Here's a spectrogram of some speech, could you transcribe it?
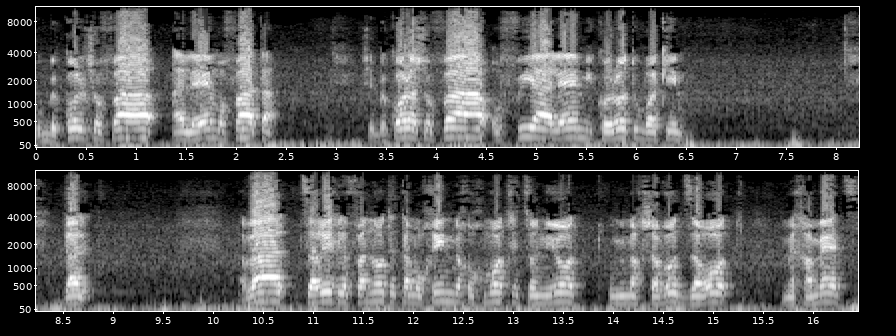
ובקול שופר עליהם הופעת, שבקול השופר הופיע עליהם מקולות וברקים. ד. אבל צריך לפנות את המוחין מחוכמות חיצוניות וממחשבות זרות, מחמץ,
